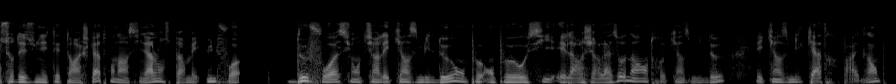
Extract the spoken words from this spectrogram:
sur des unités de temps H4 on a un signal on se permet une fois deux fois, si on tient les 15002, on peut, on peut aussi élargir la zone hein, entre 15002 et 15004 par exemple,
